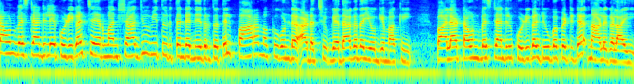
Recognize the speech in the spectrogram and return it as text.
ടൗൺ ബസ് സ്റ്റാൻഡിലെ കുഴികൾ ചെയർമാൻ ഷാജു വി തുരുത്തന്റെ നേതൃത്വത്തിൽ പാറമക്കുകൊണ്ട് അടച്ചു ഗതാഗത യോഗ്യമാക്കി. പാലാ ടൗൺ ബസ് സ്റ്റാൻഡിൽ കുഴികൾ രൂപപ്പെട്ടിട്ട് നാളുകളായി.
